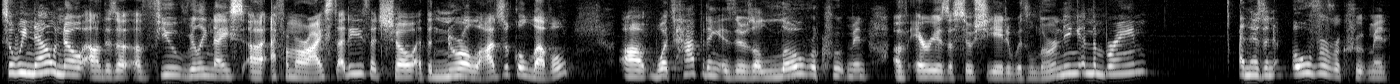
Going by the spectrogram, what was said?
So we now know uh, there's a, a, few really nice uh, fMRI studies that show at the neurological level, uh, what's happening is there's a low recruitment of areas associated with learning in the brain, and there's an over recruitment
